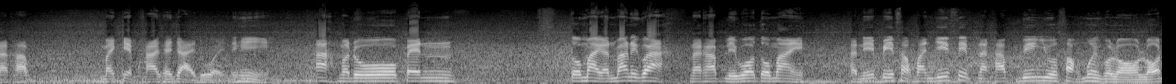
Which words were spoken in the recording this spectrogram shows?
นะครับ ไม่เก็บค่าใช้จ่ายด้วยนี่อะมาดูเป็นตัวใหม่กันบ้างดีกว่านะครับรีโวตัวใหม่คันนี้ปี 2020 นะครับ วิ่งอยู่ 20,000กว่าโลรถ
